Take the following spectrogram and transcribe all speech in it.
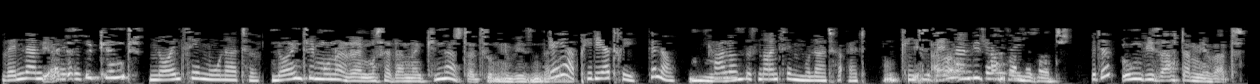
Wenn dann Wie alt ist das Kind? 19 Monate. 19 Monate, dann muss er dann eine Kinderstation gewesen sein. Ja, ja, Pädiatrie, genau. Mhm. Carlos ist 19 Monate alt. Okay, und wenn aber dann irgendwie Bitte? Irgendwie sagt er mir was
